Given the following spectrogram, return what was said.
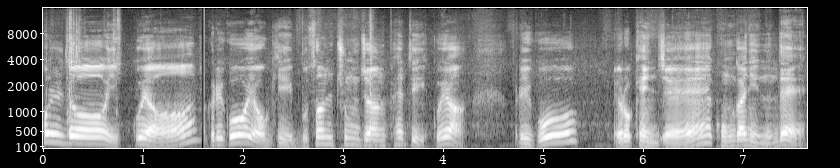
홀더 있고요. 그리고 여기 무선 충전 패드 있고요. 그리고 이렇게 이제 공간이 있는데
